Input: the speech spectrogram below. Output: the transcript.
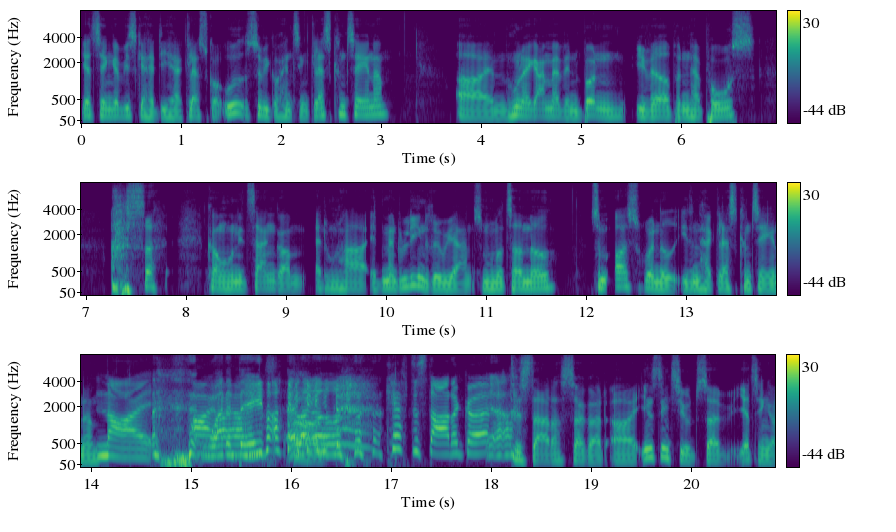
jeg tænker, at vi skal have de her glasskår ud, så vi går hen til en glascontainer. Og øh, hun er i gang med at vende bunden i vejret på den her pose. Og så kommer hun i tanke om, at hun har et mandolinrivjern, som hun har taget med, som også ryger ned i den her glascontainer. Nej. Ej, What a date. Allerede. Kæft, det starter godt. Ja. Det starter så godt, og instinktivt, så jeg tænker,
